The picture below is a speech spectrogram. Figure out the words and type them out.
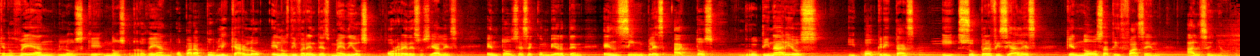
que nos vean los que nos rodean o para publicarlo en los diferentes medios o redes sociales, entonces se convierten en simples actos rutinarios, hipócritas y superficiales que no satisfacen al Señor.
